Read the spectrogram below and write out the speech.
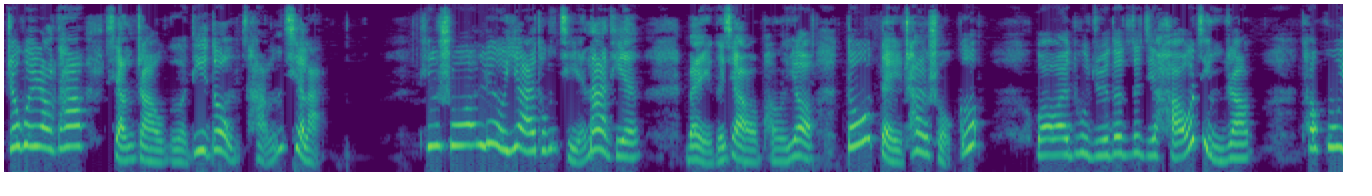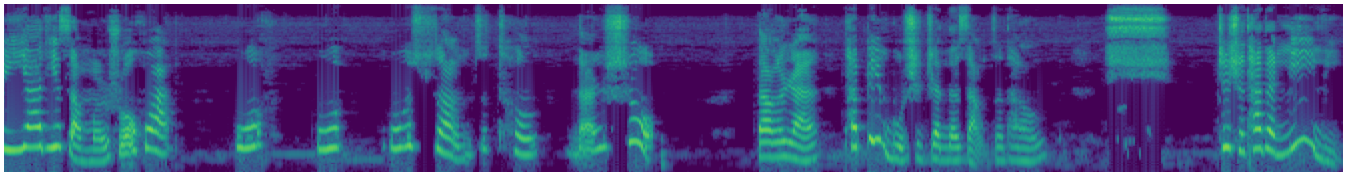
这会让他想找个地洞藏起来。听说六一儿童节那天，每个小朋友都得唱首歌。歪歪兔觉得自己好紧张，他故意压低嗓门说话：“我、我、我嗓子疼，难受。”当然，他并不是真的嗓子疼。嘘，这是他的秘密。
